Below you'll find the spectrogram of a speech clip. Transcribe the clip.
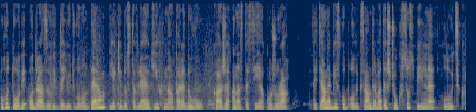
Готові одразу віддають волонтерам, які доставляють їх на передову, каже Анастасія Кожура. Тетяна Біскуп, Олександр Ватащук, Суспільне, Луцьк.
